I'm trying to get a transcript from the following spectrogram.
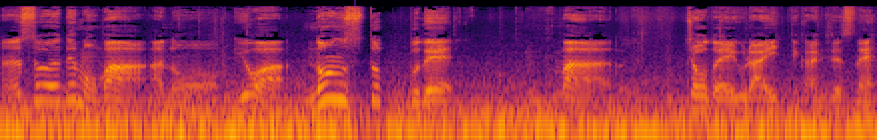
あ、それでもまあ、あの、要は、ノンストップで、まあ、ちょうどええぐらいって感じですね。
